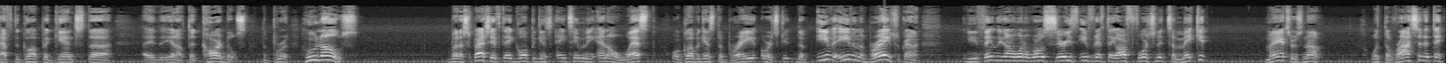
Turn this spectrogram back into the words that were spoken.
Have to go up against uh, uh, you know the Cardinals. The who knows. But especially if they go up against a team in the NL West or go up against the Braves or the even even the Braves are of. You think they're going to win a World Series even if they are fortunate to make it? My answer is no with the roster that they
